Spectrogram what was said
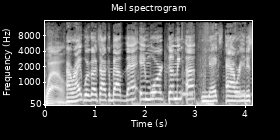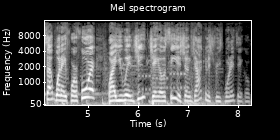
Wow. All right, we're going to talk about that and more coming up next hour. Hit us up 1844 YUNG JOC is Yung Joc in the Streetz Morning Takeover.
